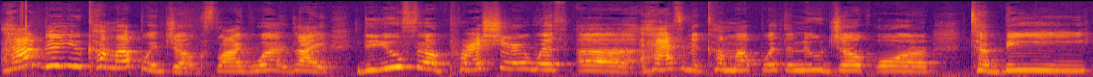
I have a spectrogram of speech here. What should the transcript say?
how do you come up with jokes? Like what like do you feel pressure with uh having to come up with a new joke or to be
